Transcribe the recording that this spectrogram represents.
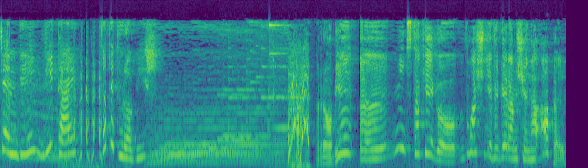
Cześć, Andy, witaj. Co ty tu robisz? Robię? E, nic takiego. Właśnie wybieram się na apel.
